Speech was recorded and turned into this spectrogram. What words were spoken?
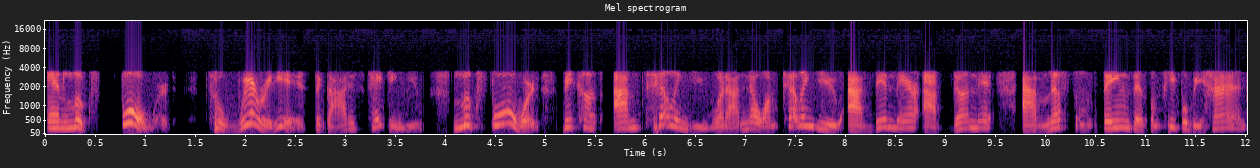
and look forward to where it is that God is taking you. Look forward because I'm telling you what I know. I'm telling you I've been there, I've done it, I've left some things and some people behind.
